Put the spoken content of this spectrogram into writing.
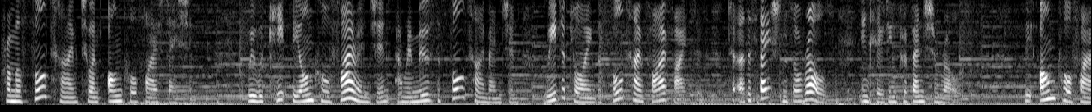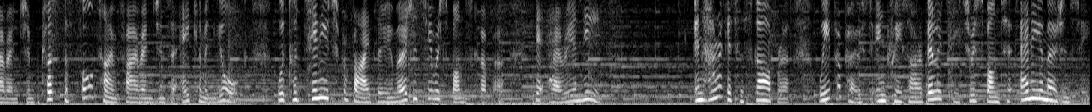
from a full-time to an on-call fire station. We would keep the on-call fire engine and remove the full-time engine, redeploying the full-time firefighters to other stations or roles, including prevention roles. The on-call fire engine plus the full-time fire engines at Acomb and York would continue to provide the emergency response cover the area needs. In Harrogate and Scarborough, we propose to increase our ability to respond to any emergency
